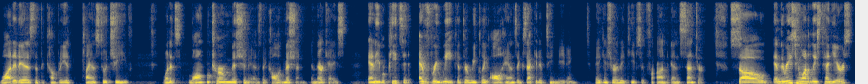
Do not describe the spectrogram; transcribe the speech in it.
what it is that the company plans to achieve, what its long term mission is. They call it mission in their case. And he repeats it every week at their weekly all hands executive team meeting, making sure that he keeps it front and center. So, and the reason you want at least 10 years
